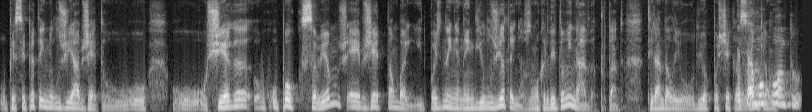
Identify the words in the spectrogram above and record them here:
o PCP tem uma ideologia abjeta, o, o, o Chega, o, o, pouco que sabemos é abjeto também, e depois nem, nem ideologia tem, eles não acreditam em nada, portanto, tirando ali o Diogo Pacheco... Esse é o meu é um... ponto,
